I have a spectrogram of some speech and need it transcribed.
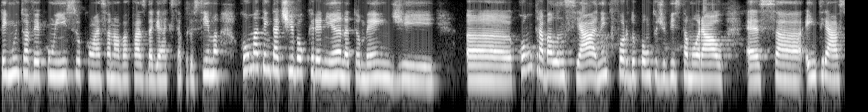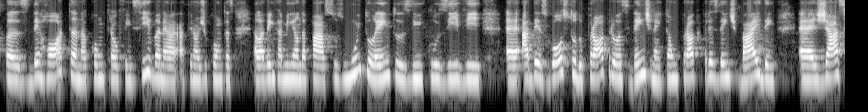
tem muito a ver com isso, com essa nova fase da guerra que se aproxima, com uma tentativa ucraniana também de uh, contrabalancear, nem que for do ponto de vista moral, essa, entre aspas, derrota na contraofensiva, né? Afinal de contas, ela vem caminhando a passos muito lentos, inclusive é, a desgosto do próprio Ocidente, né? Então, o próprio presidente Biden é, já se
